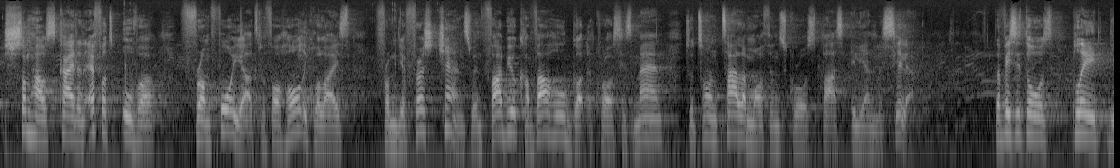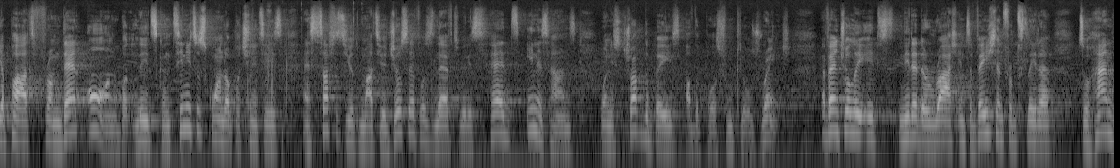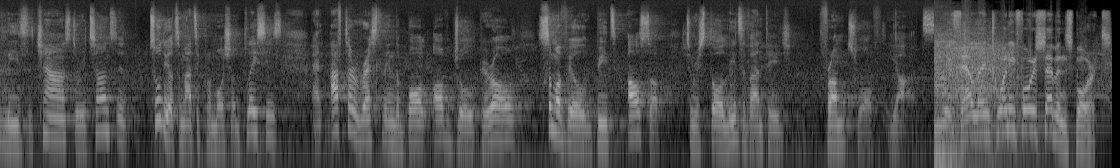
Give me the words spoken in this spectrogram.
somehow skied an effort over from four yards before Hull equalized from their first chance when Fabio Carvalho got across his man to turn Tyler Morton's cross past Illan Meslier. The visitors played their part from then on, but Leeds continued to squander opportunities and substitute Mateo Joseph was left with his head in his hands when he struck the base of the post from close range. Eventually, it needed a rash intervention from Slater to hand Leeds the chance to return to, to the automatic promotion places, and after wrestling the ball off Joel Piroe, Summerville beat Allsop to restore Leeds' advantage from 12 yards. With LN 24-7 Sports.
